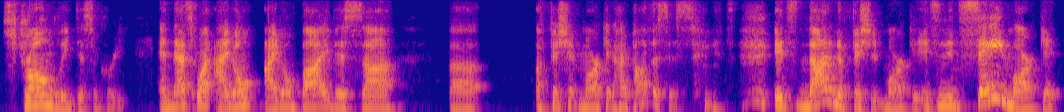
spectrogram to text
strongly disagree. And that's why i don't i don't buy this uh, uh, efficient market hypothesis. It's, not an efficient market. It's an insane market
